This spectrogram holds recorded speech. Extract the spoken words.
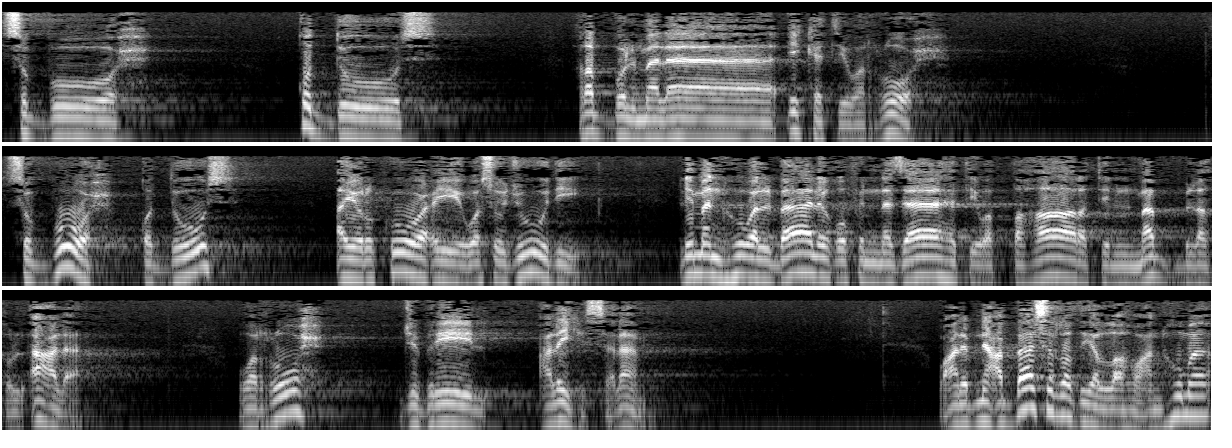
سبوح قدوس رب الملائكة والروح. سبوح قدوس أي ركوعي وسجودي لمن هو البالغ في النزاهة والطهارة المبلغ الأعلى. والروح جبريل. عليه السلام. وعن ابن عباس رضي الله عنهما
